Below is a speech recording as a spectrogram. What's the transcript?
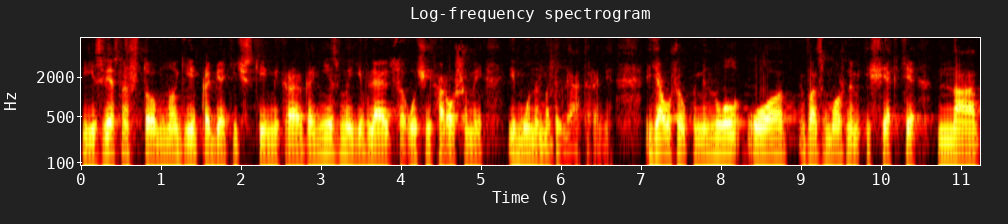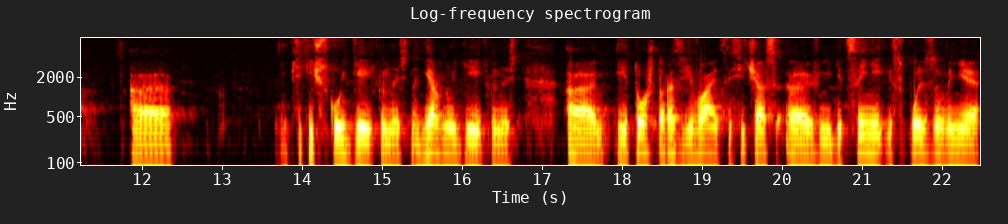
И известно, что многие пробиотические микроорганизмы являются очень хорошими иммуномодуляторами. Я уже упомянул о возможном эффекте на э, психическую деятельность, на нервную деятельность. Э, и то, что развивается сейчас э, в медицине, использование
